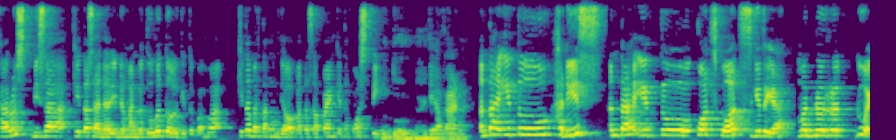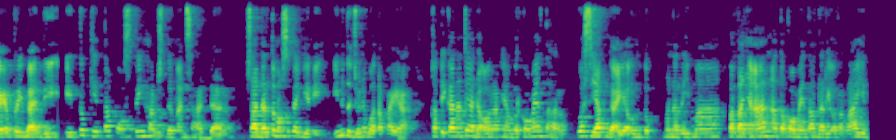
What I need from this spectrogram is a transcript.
harus bisa kita sadari dengan betul-betul gitu bahwa kita bertanggung jawab atas apa yang kita posting. betul. Nah itu Iya betul. kan? Entah itu hadis, entah itu quotes-quotes gitu ya. Menurut gue pribadi, itu kita posting harus dengan sadar. Sadar tuh maksudnya gini, ini tujuannya buat apa ya? Ketika nanti ada orang yang berkomentar, gue siap nggak ya untuk menerima pertanyaan atau komentar dari orang lain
